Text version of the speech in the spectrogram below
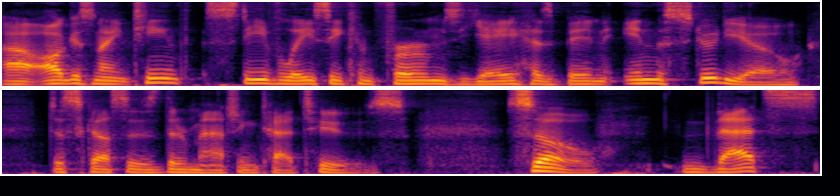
uh, august 19th steve lacy confirms ye has been in the studio discusses their matching tattoos so that's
